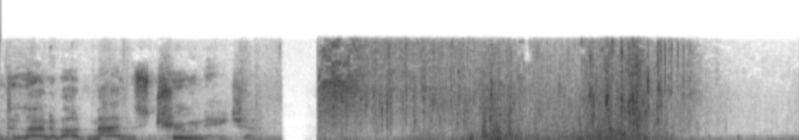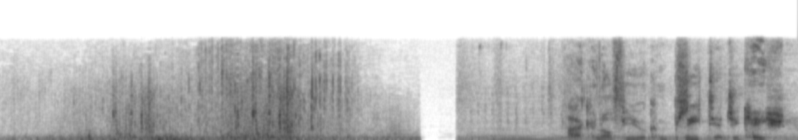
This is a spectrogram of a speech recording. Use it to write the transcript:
Want to learn about man's true nature, I can offer you a complete education.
